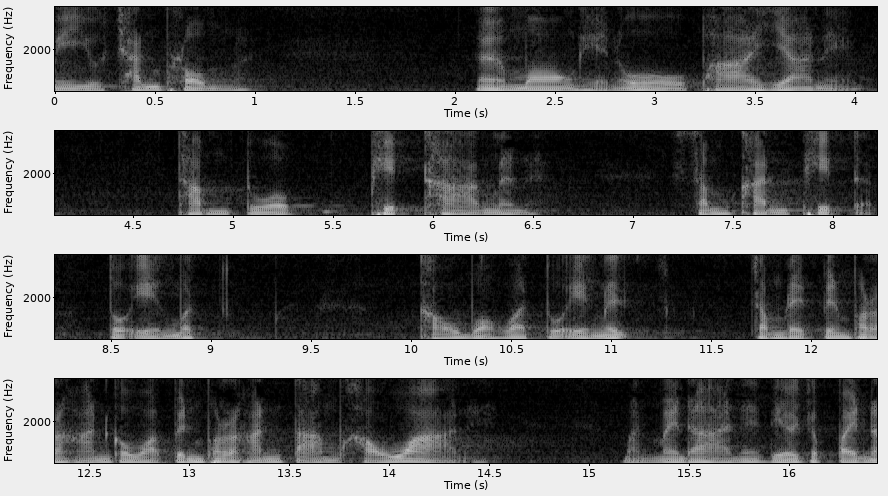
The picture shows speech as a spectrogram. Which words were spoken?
มีอยู่ชั้นพรมมองเห็นโอ้พายะเนี่ยทำตัวผิดทางนั่นสำคัญผิดตัวเองว่าเขาบอกว่าตัวเองเนี่ยสำเร็จเป็นพระอรหันต์ก็ว่าเป็นพระอรหันต์ตามเขาว่าเนี่ยมันไม่ได้เนี่ยเดี๋ยวจะไปน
